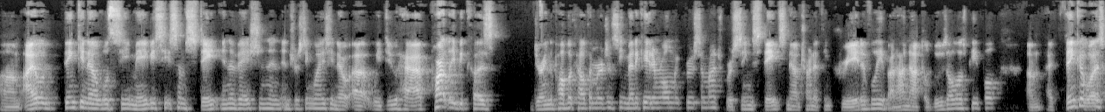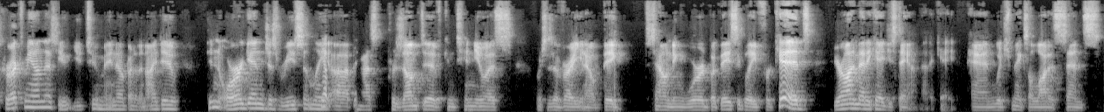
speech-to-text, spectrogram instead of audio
Um, I would think, you know, we'll see maybe see some state innovation in interesting ways. You know, uh, we do have partly because during the public health emergency, Medicaid enrollment grew so much. We're seeing states now trying to think creatively about how not to lose all those people. Um, I think it was. Correct me on this. You you two may know better than I do. Didn't Oregon just recently yep. uh, pass presumptive continuous, which is a very you know big sounding word, but basically for kids, you're on Medicaid, you stay on Medicaid, and which makes a lot of sense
